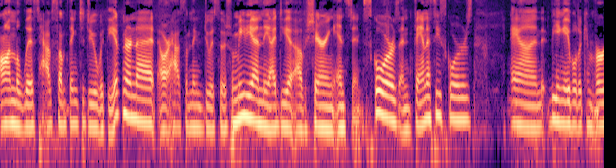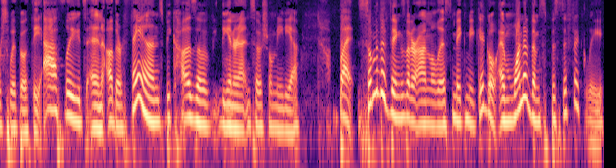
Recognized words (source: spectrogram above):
on the list have something to do with the internet or have something to do with social media and the idea of sharing instant scores and fantasy scores and being able to converse with both the athletes and other fans because of the internet and social media. But some of the things that are on the list make me giggle, and one of them specifically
